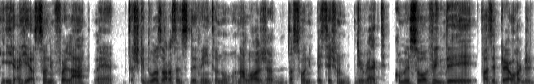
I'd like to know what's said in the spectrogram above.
E aí a Sony foi lá, é, acho que duas horas antes do evento, no, na loja da Sony PlayStation Direct, começou a vender, fazer pré-order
